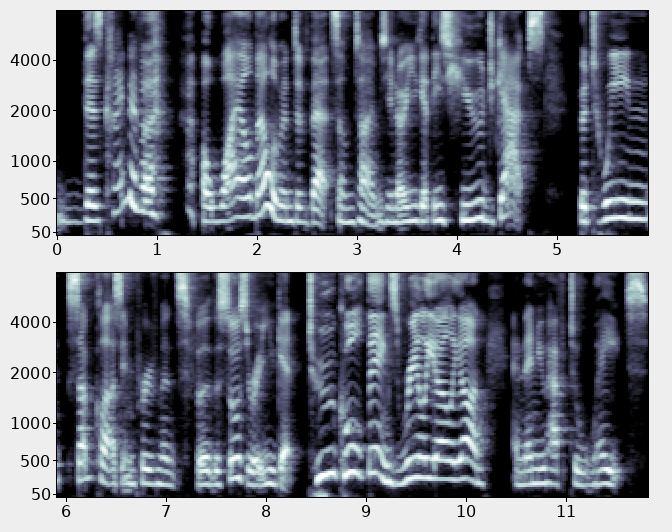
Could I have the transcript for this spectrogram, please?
there's kind of a, a wild element of that sometimes. You know, you get these huge gaps between subclass improvements for the sorcerer. You get two cool things really early on, and then you have to wait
